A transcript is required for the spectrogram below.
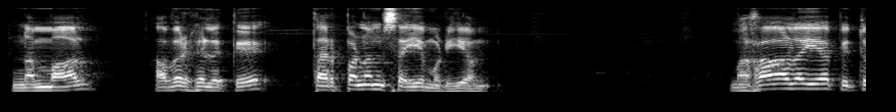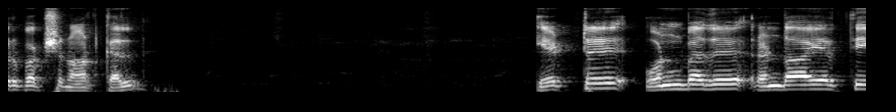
நம்மால் அவர்களுக்கு தர்ப்பணம் செய்ய முடியும். மகாலய பித்ருபக்ஷ நாட்கள். எட்டு ஒன்பது ரெண்டாயிரத்தி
